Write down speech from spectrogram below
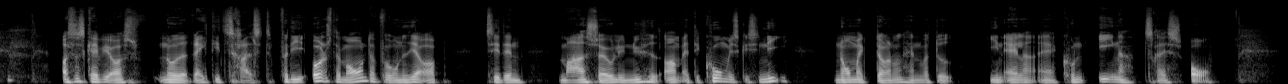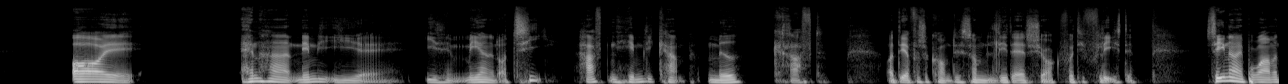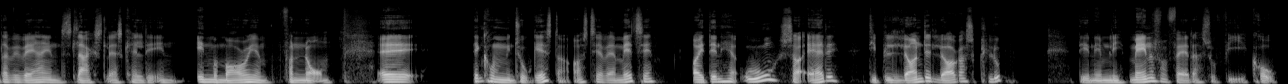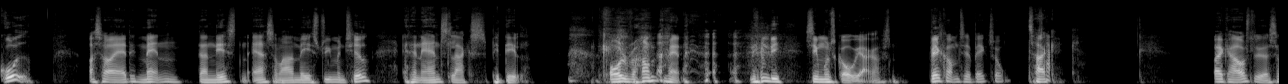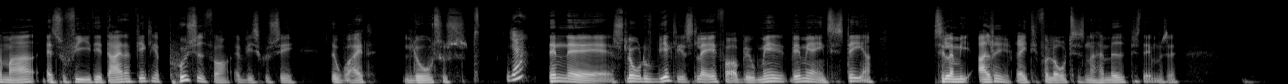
Og så skal vi også noget rigtig trælst. Fordi onsdag morgen, der vågnede jeg op til den meget sørgelige nyhed om, at det komiske geni, Norm MacDonald, han var død i en alder af kun 61 år. Og øh, Han har nemlig i, øh, i mere end et årti haft en hemmelig kamp med kraft. Og derfor så kom det som lidt af et chok for de fleste. Senere i programmet, der vil være en slags, lad os kalde det, en in memoriam for Norm. Øh, den kommer mine to gæster også til at være med til. Og i den her uge, så er det De Blonde Lokkers Klub. Det er nemlig manusforfatter Sofie Krog Grod. Og så er det manden, der næsten er så meget med i Stream and Chill, at han er en slags pedel. All-round mand. nemlig Simon Skov Jacobsen. Velkommen til jer begge to. Tak. tak. Og jeg kan afsløre så meget, at Sofie, det er dig, der virkelig har pushet for, at vi skulle se The White Lotus. Ja. Den øh, slog du virkelig et slag for at blive med, ved med at insistere, selvom I aldrig rigtig får lov til sådan at have medbestemmelse.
